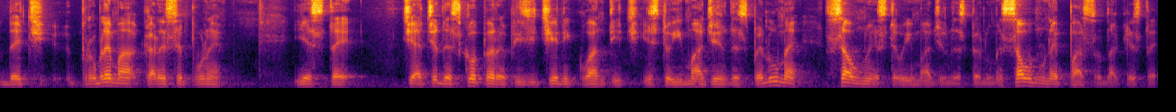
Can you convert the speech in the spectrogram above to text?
Deci, problema care se pune este ceea ce descoperă fizicienii cuantici este o imagine despre lume sau nu este o imagine despre lume, sau nu ne pasă dacă este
